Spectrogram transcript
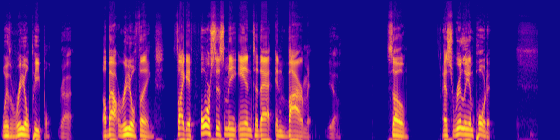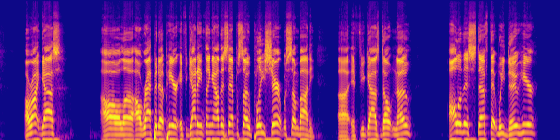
with real people Right. about real things. It's like it forces me into that environment. Yeah. So that's really important. All right, guys. I'll uh, I'll wrap it up here. If you got anything out of this episode, please share it with somebody. Uh, if you guys don't know, all of this stuff that we do here,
